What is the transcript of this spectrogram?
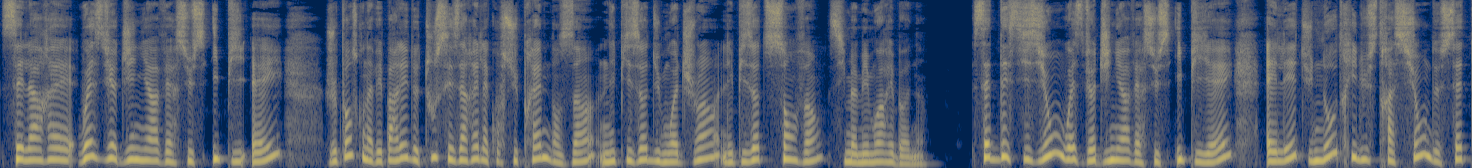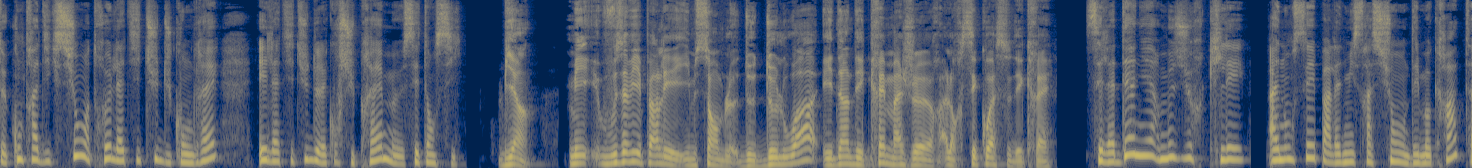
C'est l'arrêt West Virginia versus EPA. Je pense qu'on avait parlé de tous ces arrêts de la Cour suprême dans un épisode du mois de juin, l'épisode 120, si ma mémoire est bonne. Cette décision, West Virginia versus EPA, elle est une autre illustration de cette contradiction entre l'attitude du Congrès et l'attitude de la Cour suprême ces temps-ci. Bien. Mais vous aviez parlé, il me semble, de deux lois et d'un décret majeur. Alors c'est quoi ce décret? C'est la dernière mesure clé annoncée par l'administration démocrate,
